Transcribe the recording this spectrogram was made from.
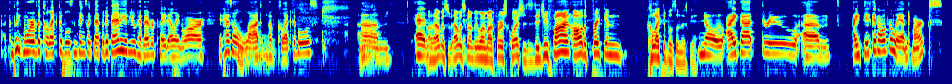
uh, complete more of the collectibles and things like that. But if any of you have ever played LA Noire, it has a lot of collectibles. Um, and Oh, that was that was going to be one of my first questions. Did you find all the freaking collectibles in this game? No, I got through. Um, I did get all of the landmarks.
